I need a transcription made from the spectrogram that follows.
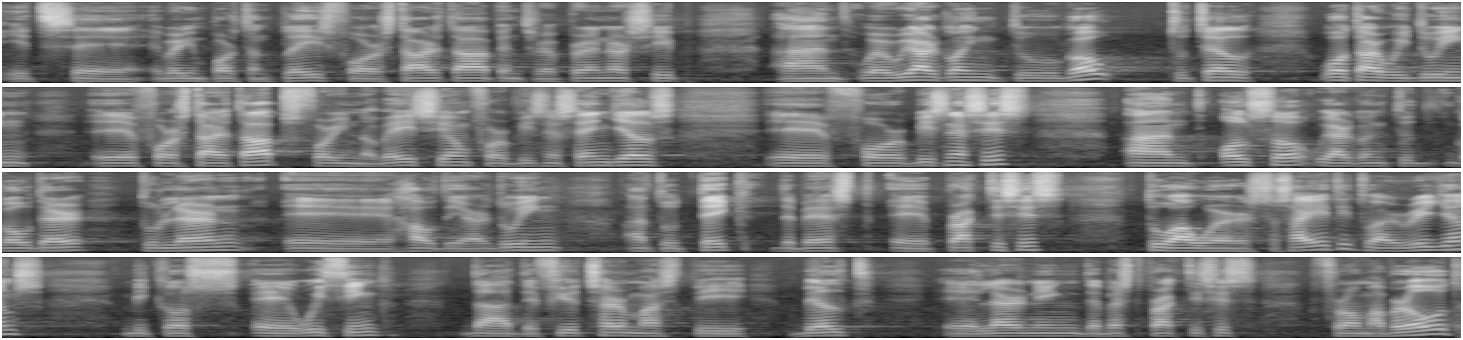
it's a, a, very important place for startup, entrepreneurship, and where we are going to go to tell what are we doing uh, for startups, for innovation, for business angels, uh, for businesses, and also we are going to go there to learn uh, how they are doing and to take the best practices to our society, to our regions, because we think that the future must be built learning the best practices from abroad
